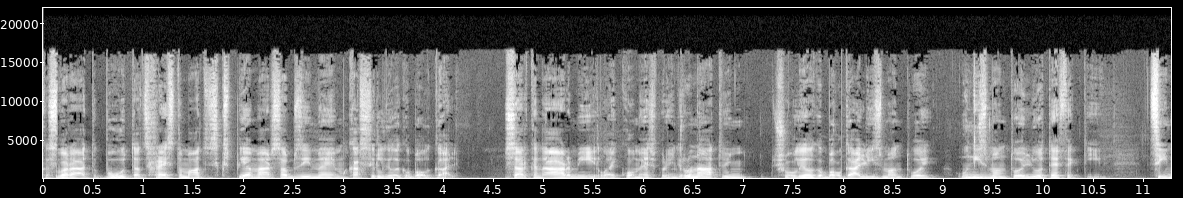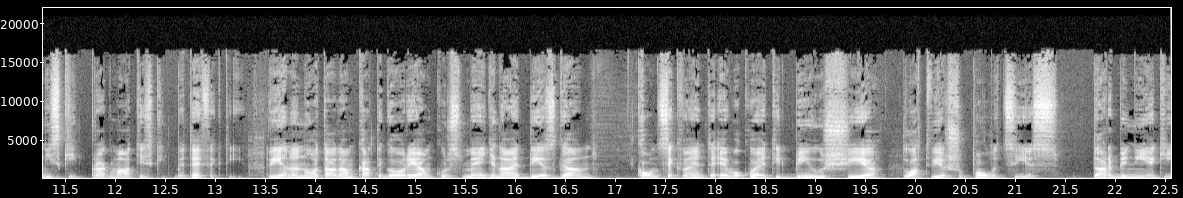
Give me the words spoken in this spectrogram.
kas varētu būt tāds hrestomātisks piemērs apzīmējumam, kas ir lielgabala gaļa. Sarkanā armija, lai ko mēs par viņu runātu, viņi šo lielgabalu gaļu izmantoja un izmantoja ļoti efektīvi. Ciniski, pragmatiski, bet efektīvi. Viena no tādām kategorijām, kuras mēģināja diezgan konsekventi evakuēti ir bijušie latviešu policijas darbinieki,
